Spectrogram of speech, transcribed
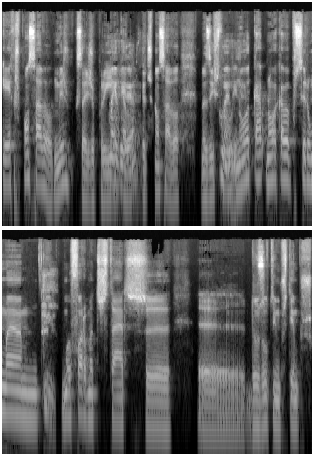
é responsável, mesmo que seja por aí, é responsável. Mas isto não, não, acaba, não acaba por ser uma, uma forma de estar uh, uh, dos últimos tempos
